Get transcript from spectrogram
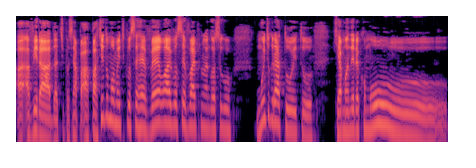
a, a virada. Tipo assim, a, a partir do momento que você revela, aí você vai para um negócio muito gratuito, que é a maneira como o-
